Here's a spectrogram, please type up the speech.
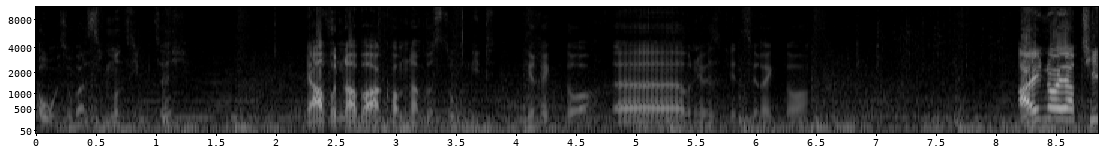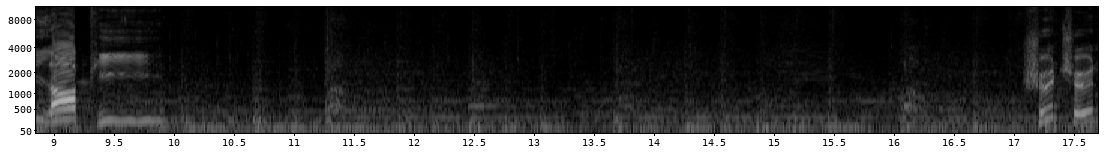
Oh, sogar 77. Ja, wunderbar. Komm, dann wirst du Unidirektor. Äh, Universitätsdirektor. Ein neuer Tilapi. Schön, schön.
